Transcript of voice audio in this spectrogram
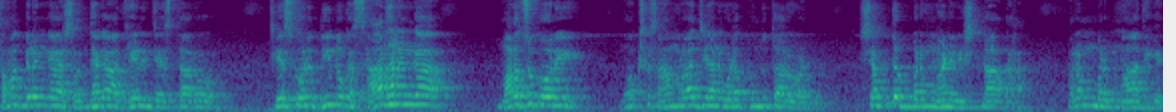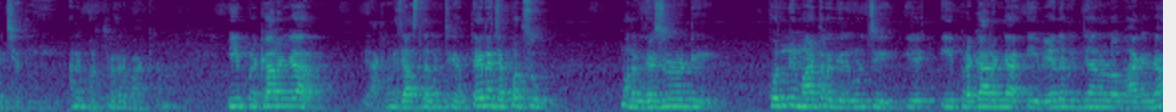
సమగ్రంగా శ్రద్ధగా అధ్యయనం చేస్తారో చేసుకొని దీన్ని ఒక సాధనంగా మరచుకొని మోక్ష సామ్రాజ్యాన్ని కూడా పొందుతారు వాళ్ళు. శబ్ద బ్రహ్మణి నిష్ణాత పరం బ్రహ్మాధిగచ్చతి అని భర్తృహరి వాక్యం. ఈ ప్రకారంగా వ్యాకరణ శాస్త్రం గురించి ఎంతైనా చెప్పచ్చు. మనకు తెలిసినటువంటి కొన్ని మాటలు దీని గురించి ఈ ఈ ప్రకారంగా ఈ వేద విజ్ఞానంలో భాగంగా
